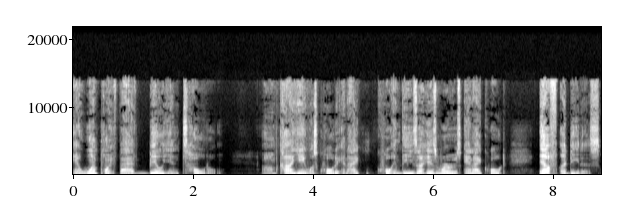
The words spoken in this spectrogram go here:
and one point five billion total. Um, Kanye was quoted, and I quote, and these are his words, and I quote, "F Adidas."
